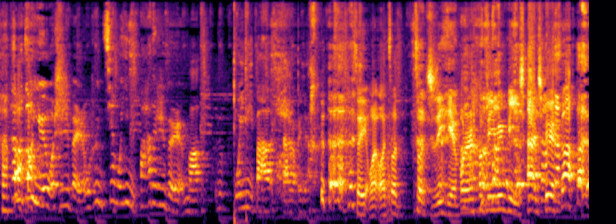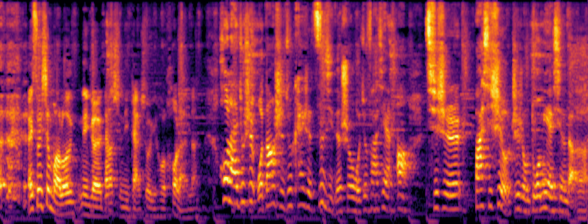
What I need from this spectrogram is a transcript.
他们都以为我是日本人。我说你见过一米八的日本人吗？我一米八，打扰一下。所以我我坐坐直一点，不能让冰冰比下去。哎，所以圣保罗那个当时你感受以后，后来呢？后来就是我当时就开始自己的时候，我就发现啊，其实巴西是有这种多面性的，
